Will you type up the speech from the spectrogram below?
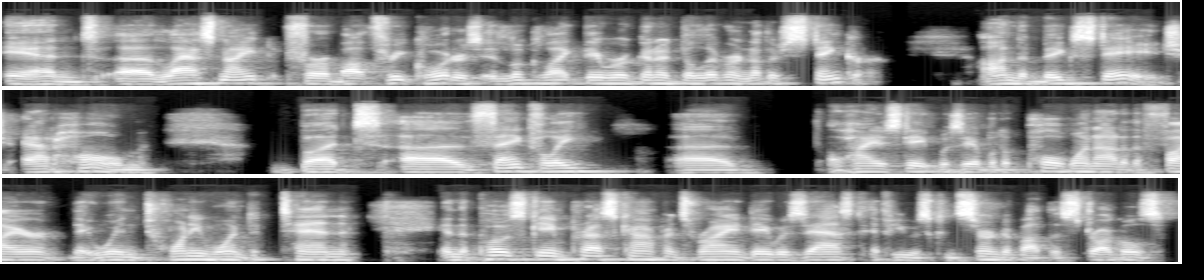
And uh, last night, for about three quarters, it looked like they were going to deliver another stinker on the big stage at home. But uh, thankfully, uh, Ohio State was able to pull one out of the fire. They win 21 to 10. In the post-game press conference, Ryan Day was asked if he was concerned about the struggles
